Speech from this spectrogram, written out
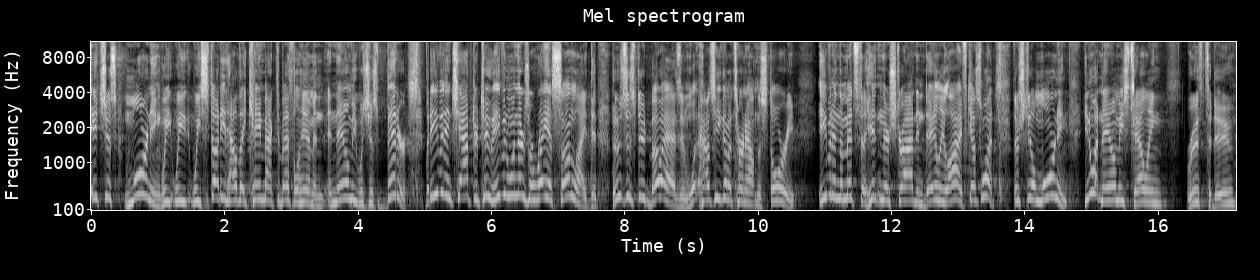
It's just mourning. We, we, we studied how they came back to Bethlehem, and, and Naomi was just bitter. But even in chapter two, even when there's a ray of sunlight, that who's this dude Boaz and what, how's he going to turn out in the story? Even in the midst of hitting their stride in daily life, guess what? They're still mourning. You know what Naomi's telling Ruth to do?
